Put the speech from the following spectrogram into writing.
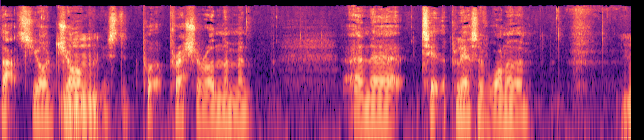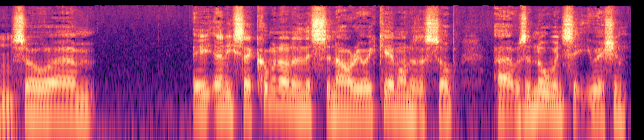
That's your job Mm. is to put pressure on them and and uh, take the place of one of them. Mm. So um, he, and he said coming on in this scenario, he came on as a sub. Uh, it was a no-win situation.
